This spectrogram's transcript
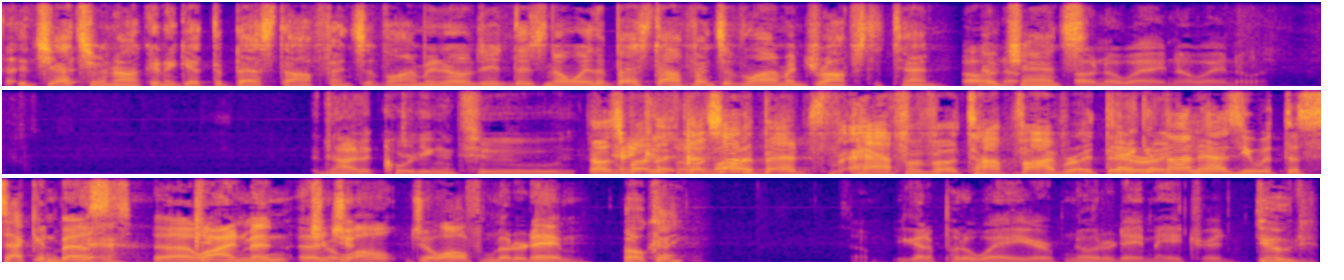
The Jets are not going to get the best offensive lineman. No, There's no way the best offensive lineman drops to ten. Oh, no, chance. Oh no way! No way! No way! Not according to. That was about, Tankathon. that's not a bad half of a top five right there, Tankathon right? has you with the second best Yeah. uh, lineman, uh, Joe Jo- Alt. From Notre Dame. Okay, So you got to put away your Notre Dame hatred dude.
